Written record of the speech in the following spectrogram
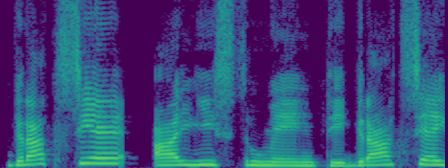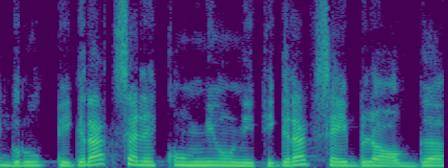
Grazie agli strumenti, grazie ai gruppi, grazie alle community, grazie ai blog,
